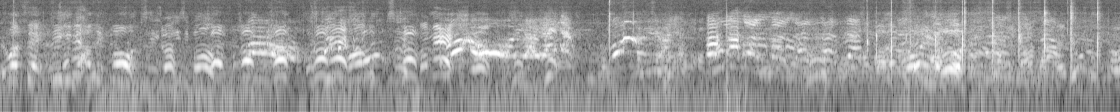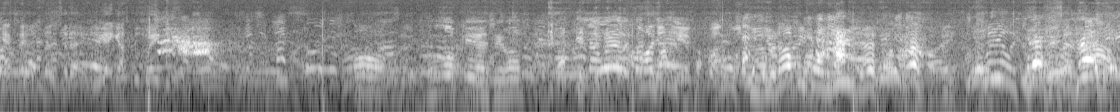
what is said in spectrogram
Who wants it? He can get on this ball! Easy ball. Come, come, come, come, come, come here. Unlucky as one, you, yeah? Clearly, on, centre half.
